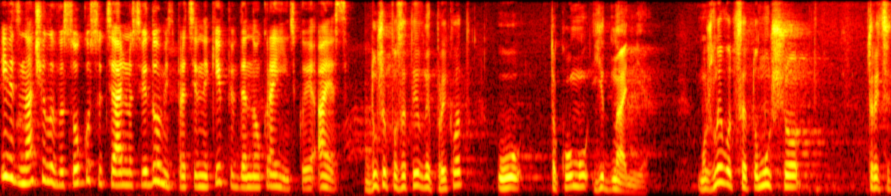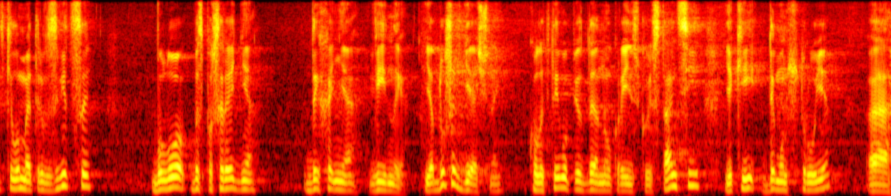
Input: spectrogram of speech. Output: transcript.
і відзначили високу соціальну свідомість працівників Південноукраїнської АЕС. Дуже позитивний приклад у такому єднанні. Можливо, це тому, що 30 кілометрів звідси було безпосереднє дихання війни. Я дуже вдячний колективу Південно-Української станції, який демонструє е,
